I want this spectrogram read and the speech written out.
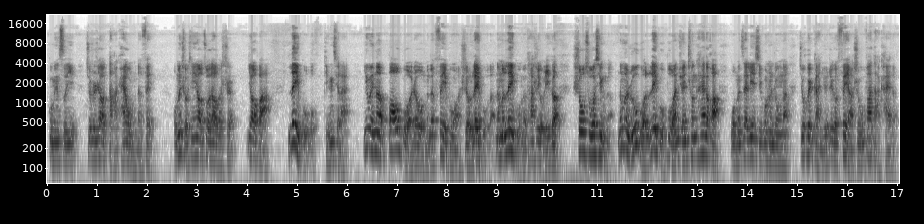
顾名思义就是要打开我们的肺。我们首先要做到的是要把肋骨挺起来，因为呢包裹着我们的肺部啊是有肋骨的。那么肋骨呢它是有一个收缩性的。那么如果肋骨不完全撑开的话，我们在练习过程中呢就会感觉这个肺啊是无法打开的。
